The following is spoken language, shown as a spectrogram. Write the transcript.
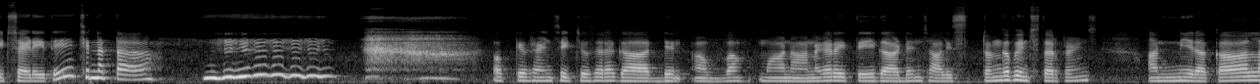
ఇటు సైడ్ అయితే చిన్నత్త. ఓకే ఫ్రెండ్స్ ఇటు చూసారా గార్డెన్? అవ్వ మా నాన్నగారు అయితే గార్డెన్ చాలా ఇష్టంగా పెంచుతారు ఫ్రెండ్స్. అన్ని రకాల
